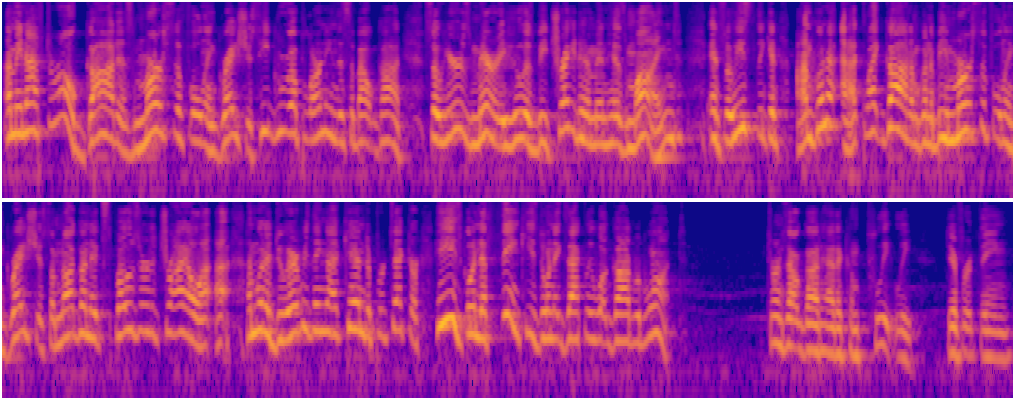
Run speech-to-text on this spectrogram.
I mean, after all, God is merciful and gracious. He grew up learning this about God. So here's Mary, who has betrayed him in his mind. And so he's thinking, I'm going to act like God. I'm going to be merciful and gracious. I'm not going to expose her to trial. I, am going to do everything I can to protect her. He's going to think he's doing exactly what God would want. Turns out God had a completely different thing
